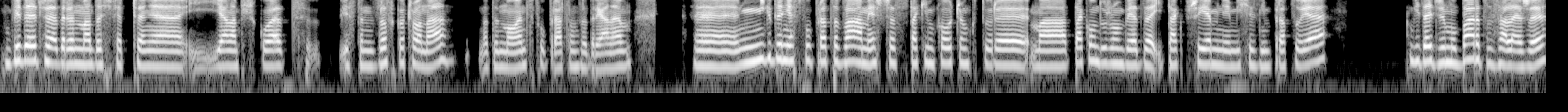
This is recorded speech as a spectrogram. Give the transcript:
Widać, że Adrian ma doświadczenie i ja na przykład jestem zaskoczona na ten moment współpracą z Adrianem. E, Nigdy nie współpracowałam jeszcze z takim coachem, który ma taką dużą wiedzę i tak przyjemnie mi się z nim pracuje. Widać, że mu bardzo zależy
